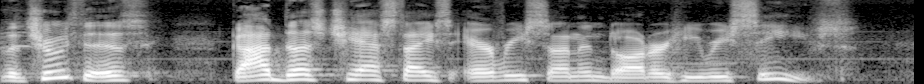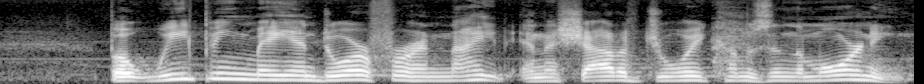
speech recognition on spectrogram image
the truth is, God does chastise every son and daughter he receives. But weeping may endure for a night, and a shout of joy comes in the morning.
